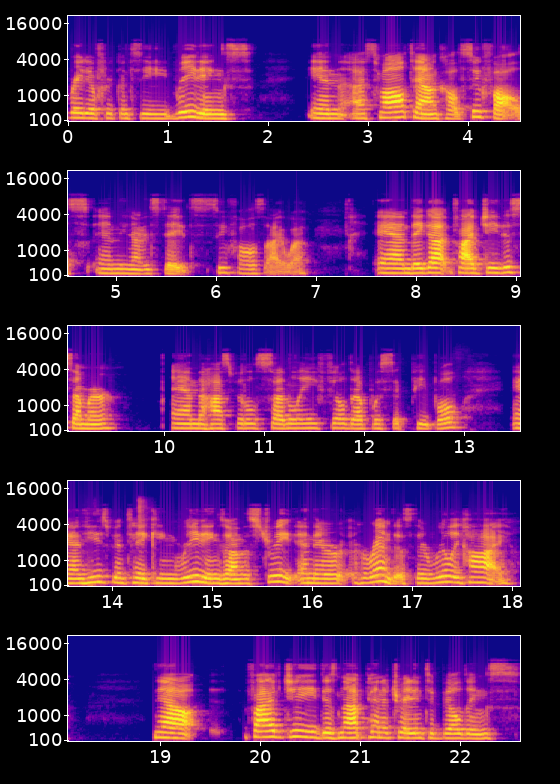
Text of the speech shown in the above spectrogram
radio frequency readings in a small town called Sioux Falls in the United States, Sioux Falls, Iowa. And they got 5G this summer, and the hospital suddenly filled up with sick people and he's been taking readings on the street and they're horrendous. They're really high. Now, 5G does not penetrate into buildings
